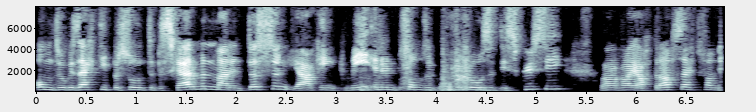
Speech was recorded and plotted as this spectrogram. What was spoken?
om zogezegd die persoon te beschermen. Maar intussen ja, ging ik mee in een, soms een oeverloze discussie, waarvan je achteraf zegt van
